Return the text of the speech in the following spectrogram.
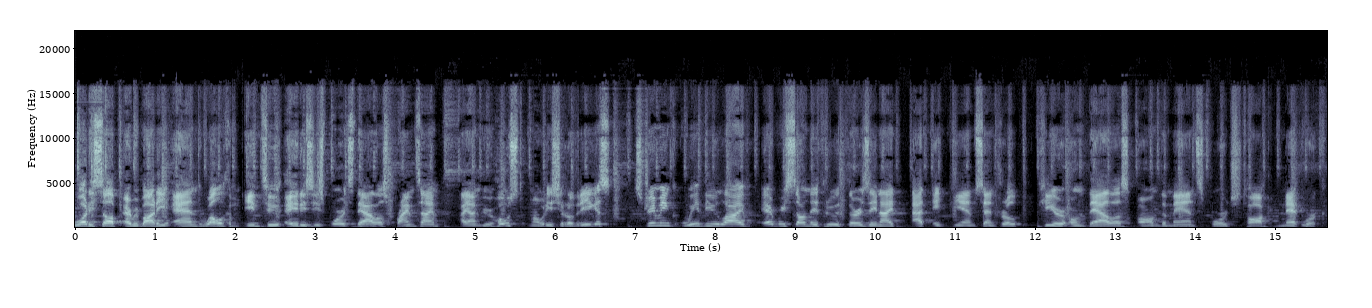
What is up, everybody, and welcome into A to Z Sports Dallas Primetime. I am your host, Mauricio Rodriguez, streaming with you live every Sunday through Thursday night at 8 p.m. Central here on Dallas On Demand Sports Talk Network.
